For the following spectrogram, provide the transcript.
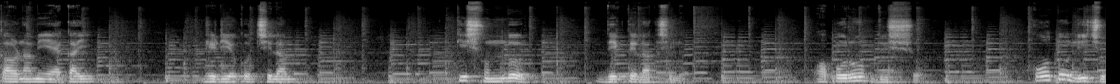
কারণ আমি একাই ভিডিও করছিলাম। কি সুন্দর দেখতে লাগছিল। অপরূপ দৃশ্য। কত লিচু,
